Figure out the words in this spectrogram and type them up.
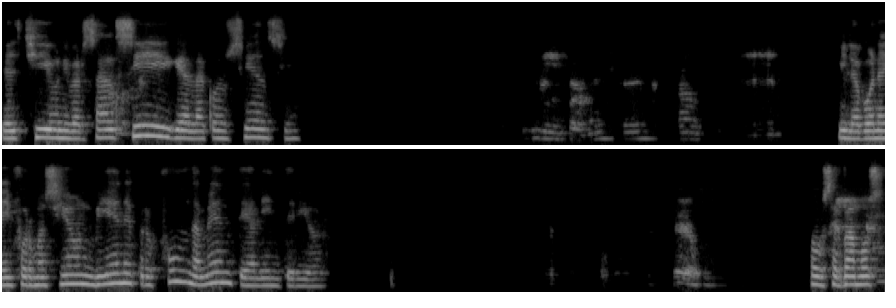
el chi universal sigue a la conciencia. Y la buena información viene profundamente al interior. Observamos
